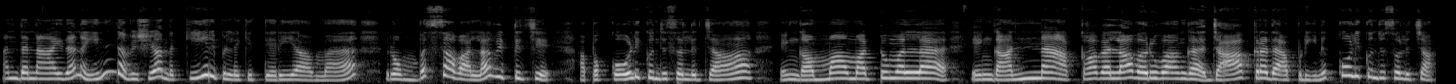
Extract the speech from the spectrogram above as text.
அந்த நாய் தான். இந்த விஷயம் அந்த கீரி பிள்ளைக்கு தெரியாமல் ரொம்ப சவாலாக விட்டுச்சு. அப்போ கோழி குஞ்சு சொல்லுச்சான் எங்கள் அம்மா மட்டுமல்ல எங்கள் அண்ணன் அக்காவெல்லாம் வருவாங்க. ஜாக்கிரதை அப்படின்னு கோழி குஞ்சு சொல்லிச்சான்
